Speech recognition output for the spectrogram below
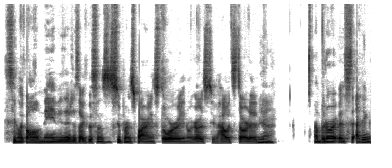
seem like, oh, maybe there's just like this super inspiring story in regards to how it started. Yeah. Uh, but I think,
